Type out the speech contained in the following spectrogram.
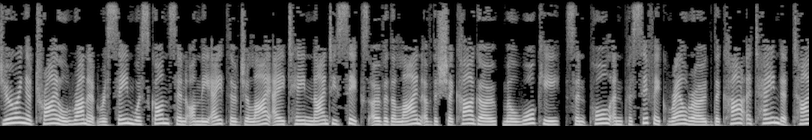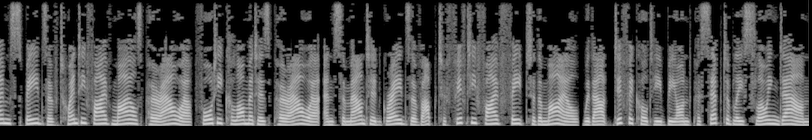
During a trial run at Racine, Wisconsin on 8 July 1896 over the line of the Chicago, Milwaukee, St. Paul and Pacific Railroad the car attained at times speeds of 25 miles per hour 40 kilometers per hour and surmounted grades of up to 55 feet to the mile without difficulty beyond perceptibly slowing down.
